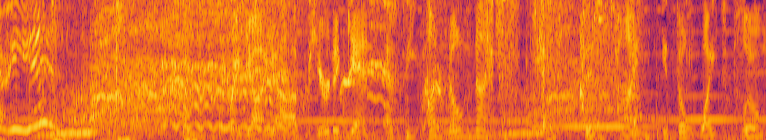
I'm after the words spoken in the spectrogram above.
There he is! Bayaya appeared again as the unknown knight, this time in the white plume.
